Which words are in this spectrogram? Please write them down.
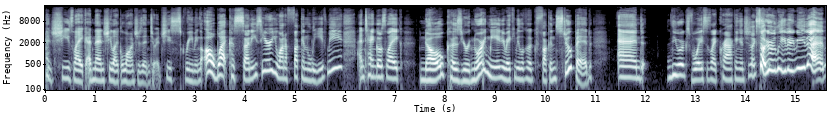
And she's like, and then she like launches into it. She's screaming, "Oh, what? Cause Sunny's here? You want to fucking leave me?" And Tango's like, "No, cause you're ignoring me and you're making me look like fucking stupid." And New York's voice is like cracking, and she's like, "So you're leaving me then?"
